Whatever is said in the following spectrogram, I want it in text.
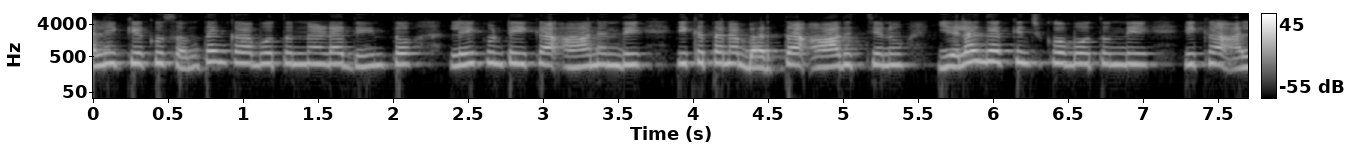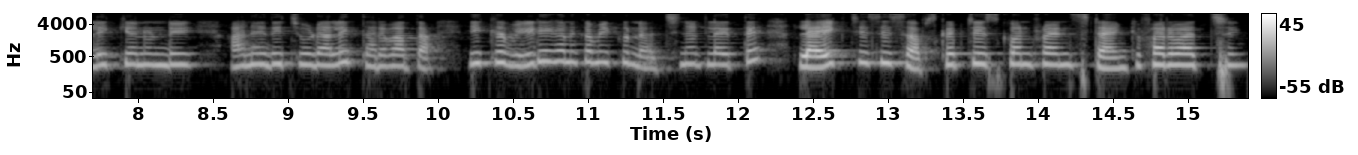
అలిక్యకు సొంతం కాబోతున్నాడా దీంతో? లేకుంటే ఇక ఆనంది ఇక తన భర్త ఆదిత్యను ఎలా దక్కించుకోబోతుంది? ఇక అలిక్య నుండి అనేది చూడాలి. తర్వాత ఇక వీడియో కనుక మీకు నచ్చినట్లయితే లైక్ చేసి సబ్స్క్రైబ్ చేసుకోండి friends. Thank you for watching.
